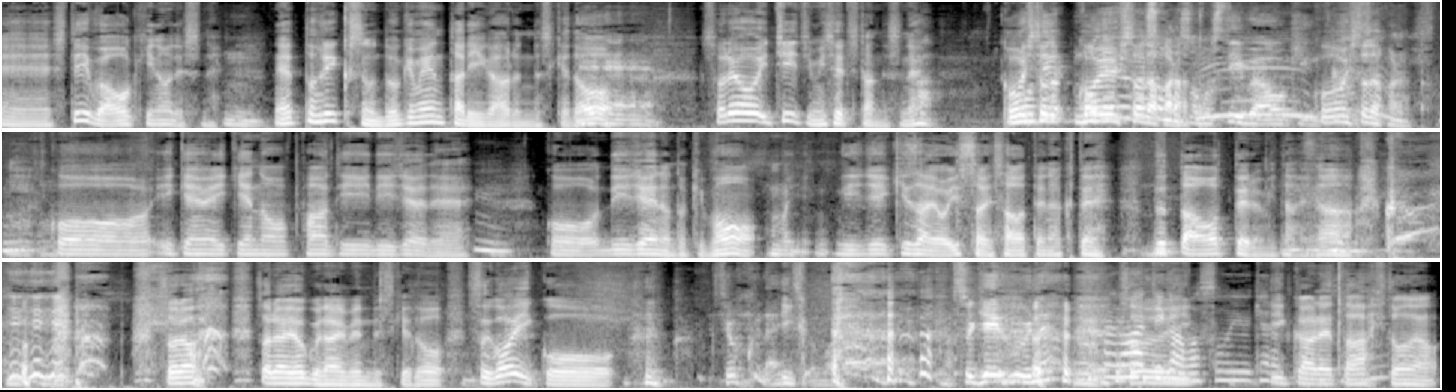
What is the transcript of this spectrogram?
えー、スティーブ・アオキのですね、ネットフリックスのドキュメンタリーがあるんですけど、えー、それをいちいち見せてたんですね。こういう人こういう人だから。こういう人だから。と、こうイケイケのパーティー DJ で、こう DJ の時も DJ 機材を一切触ってなくてずっと煽ってるみたいな。それはそれはよくない面ですけどすごいこうよくないですよ、まあ、そういう芸風ね、そういう行かれた人なっ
